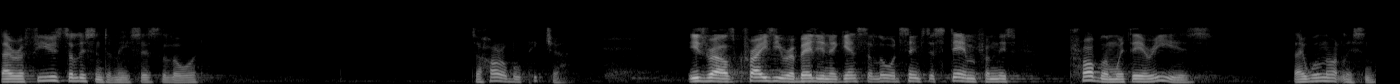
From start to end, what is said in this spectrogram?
They refuse to listen to me, says the Lord. It's a horrible picture. Israel's crazy rebellion against the Lord seems to stem from this problem with their ears. They will not listen.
